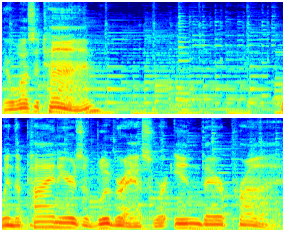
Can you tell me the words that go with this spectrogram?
There was a time when the pioneers of bluegrass were in their prime.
